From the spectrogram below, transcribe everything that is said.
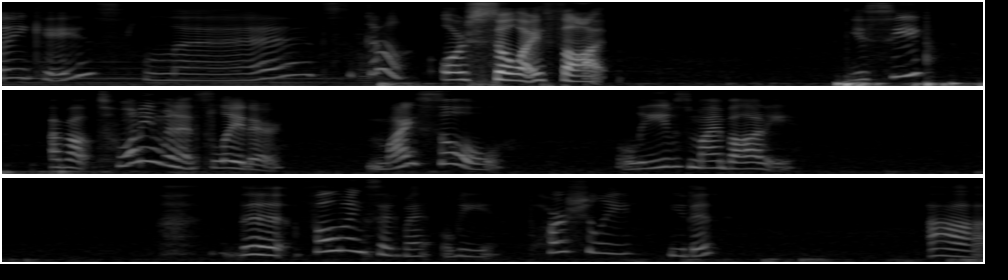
any case, let's go. Or so I thought. You see, about 20 minutes later, my soul leaves my body. The following segment will be partially muted. Uh,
